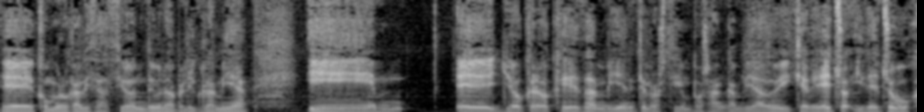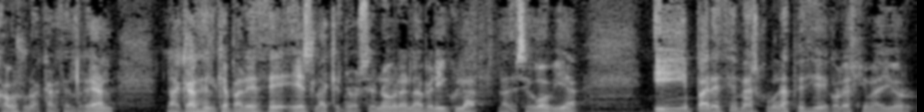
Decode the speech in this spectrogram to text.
eh, como localización de una película mía. Y eh, yo creo que también que los tiempos han cambiado y que de hecho, y de hecho buscamos una cárcel real. La cárcel que aparece es la que no se nombra en la película, la de Segovia, y parece más como una especie de colegio mayor.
